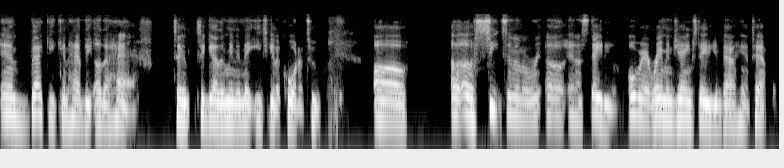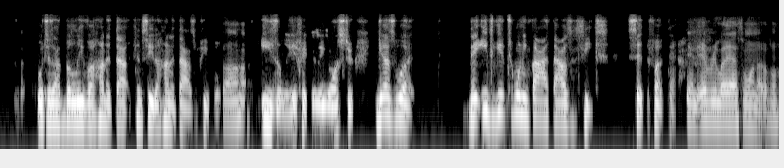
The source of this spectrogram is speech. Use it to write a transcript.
and Becky can have the other half to, together, meaning they each get a quarter too. Uh, uh, uh seats in an uh in a stadium over at Raymond James Stadium down here in Tampa, which is I believe a hundred thousand can seat a hundred thousand people Uh-huh. easily if it really wants to. Guess what? They each get twenty five thousand seats. Sit the fuck down. In every last one of them.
